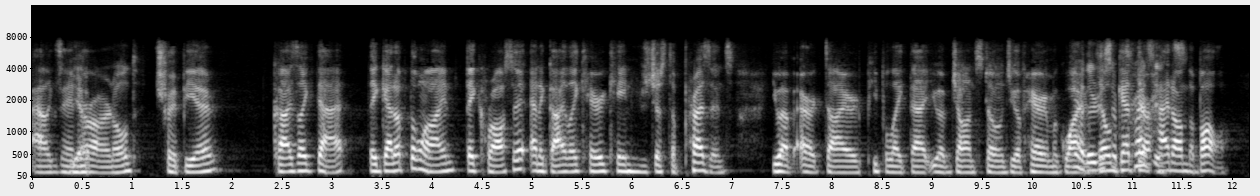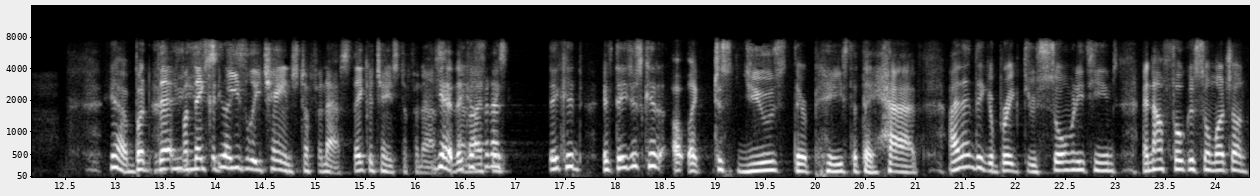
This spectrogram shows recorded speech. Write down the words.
Alexander yep. Arnold, Trippier, guys like that. They get up the line, they cross it, and a guy like Harry Kane who's just a presence. You have Eric Dier, people like that. You have John Stones. You have Harry Maguire. Yeah, They'll get presence. their head on the ball. Yeah, but they, you, but they could like, easily change to finesse. They could change to finesse. Yeah, they could finesse. Think, they could if they just could uh, like just use their pace that they have i think they could break through so many teams and not focus so much on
